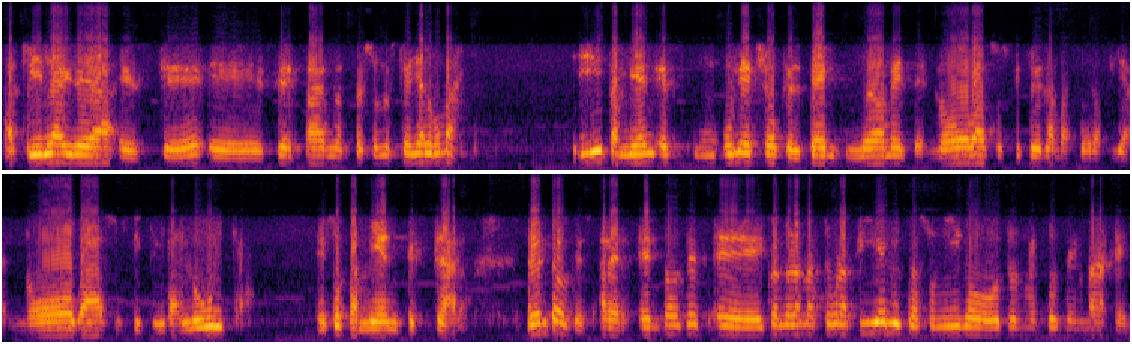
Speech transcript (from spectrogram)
Aquí la idea es que eh, sepan las personas que hay algo más. Y también es un hecho que el PEM, nuevamente, no va a sustituir la mastografía, no va a sustituir al ultra. Eso también es claro. Pero entonces, a ver, entonces, eh, cuando la mastografía, el ultrasonido o otros métodos de imagen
